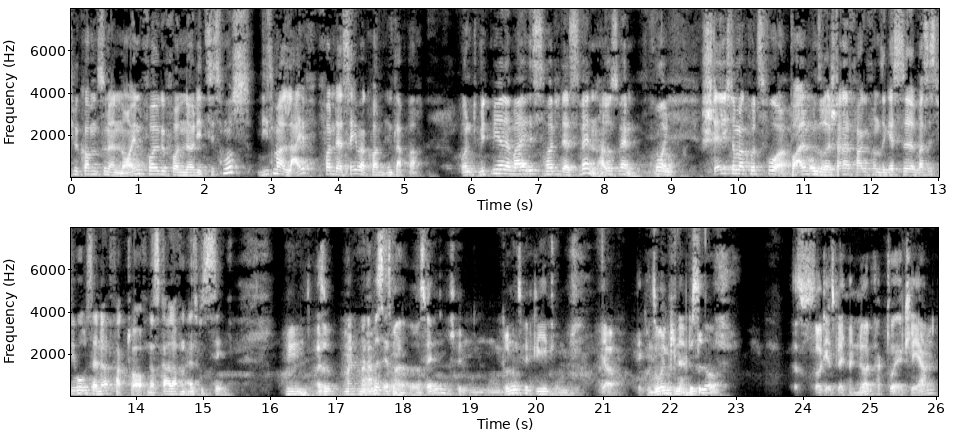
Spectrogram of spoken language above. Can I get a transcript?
Herzlich willkommen zu einer neuen Folge von Nerdizismus. Diesmal live von der SaberCon in Gladbach. Und mit mir dabei ist heute der Sven. Hallo Sven. Moin. Stell dich doch mal kurz vor. Vor allem unsere Standardfrage von unseren Gästen. Was ist, wie hoch ist der Nerdfaktor auf einer Skala von 1 bis 10? Hm, also mein, mein Name ist erstmal äh, Sven. Ich bin Gründungsmitglied und ja, der Konsolenkinder in Düsseldorf. Das sollte jetzt vielleicht mein Nerdfaktor erklären.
